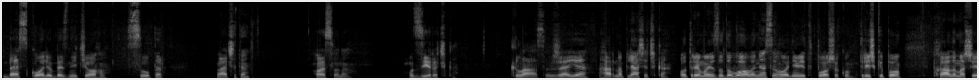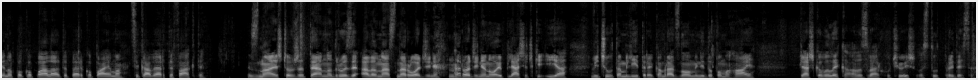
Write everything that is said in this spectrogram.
Без колів, без нічого. Супер. Бачите? Ось вона. От зірочка. Клас, вже є гарна пляшечка. Отримую задоволення сьогодні від пошуку. Трішки попхали машину, покопали, а тепер копаємо цікаві артефакти. Знаю, що вже темно, друзі, але в нас народження. Народження нової пляшечки, і я відчув там літери. Камрад знову мені допомагає. Пляшка велика, але зверху, чуєш? Ось тут пройдися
